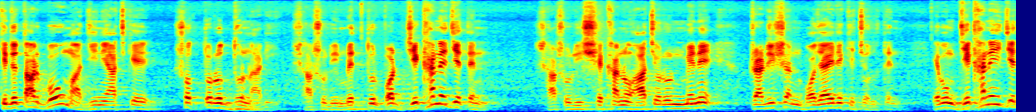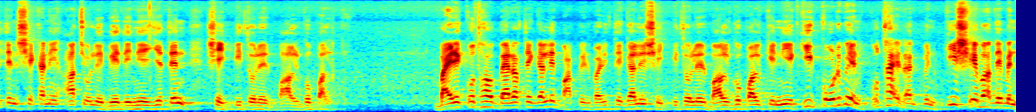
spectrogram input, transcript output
কিন্তু তার বৌমা, যিনি আজকে সত্তরোদ্ধ নারী, শাশুড়ির মৃত্যুর পর যেখানে যেতেন, শাশুড়ি শেখানো আচরণ মেনে ট্র্যাডিশন বজায় রেখে চলতেন এবং যেখানেই যেতেন, সেখানে আঁচলে বেঁধে নিয়ে যেতেন সেই পিতলের বালগোপালকে। বাইরে কোথাও বেড়াতে গেলে, বাপের বাড়িতে গেলে সেই পিতলের বালগোপালকে নিয়ে কি করবেন, কোথায় রাখবেন, কি সেবা দেবেন,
